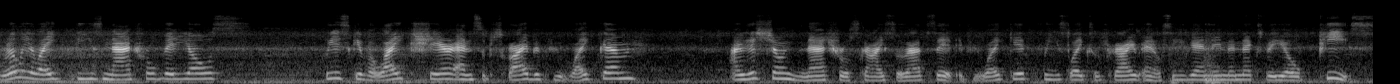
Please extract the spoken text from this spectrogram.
Really like these natural videos. Please give a like, share, and subscribe if you like them. I'm just showing the natural sky, so that's it. If you like it, please like, subscribe, and I'll see you again in the next video. Peace.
